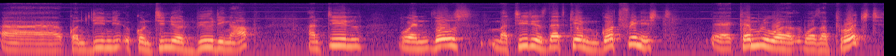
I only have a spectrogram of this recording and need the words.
uh, continue, continued building up until when those materials that came got finished, uh, KEMRI was, was approached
